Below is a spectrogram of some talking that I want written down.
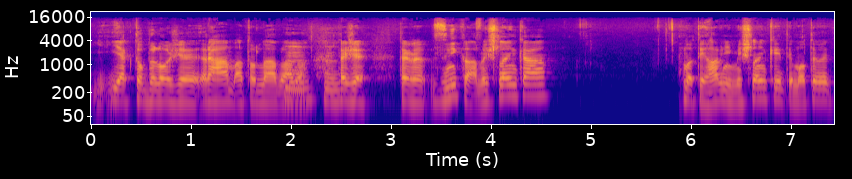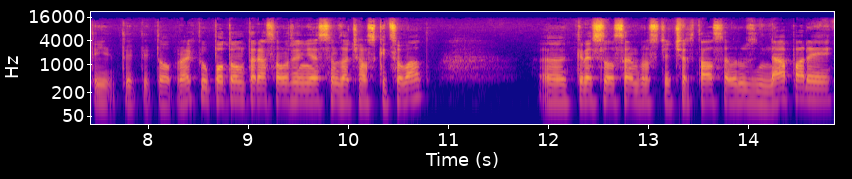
jak to bylo, že rám a tohle a bla, bla. Hmm, hmm. Takže takhle vznikla myšlenka, nebo ty hlavní myšlenky, ty motivy ty, ty, ty toho projektu. Potom teda samozřejmě jsem začal skicovat. Eh, kreslil jsem, prostě čertal jsem různé nápady,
